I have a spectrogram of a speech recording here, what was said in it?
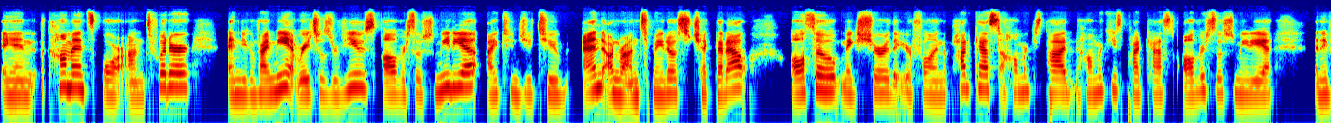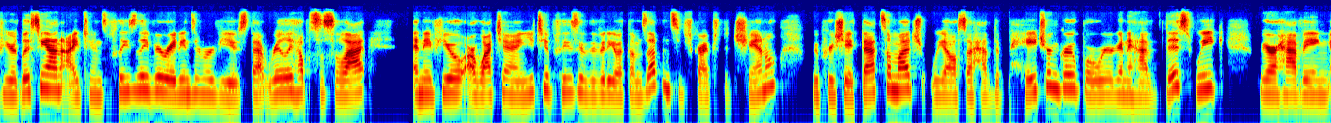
in the comments or on Twitter. And you can find me at Rachel's Reviews, all of our social media, iTunes, YouTube, and on Rotten Tomatoes. Check that out. Also, make sure that you're following the podcast at Hallmarkies Pod, Hallmarkies Podcast, all of our social media. And if you're listening on iTunes, please leave your ratings and reviews. That really helps us a lot. And if you are watching on YouTube, please give the video a thumbs up and subscribe to the channel. We appreciate that so much. We also have the patron group where we're going to have this week, we are having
